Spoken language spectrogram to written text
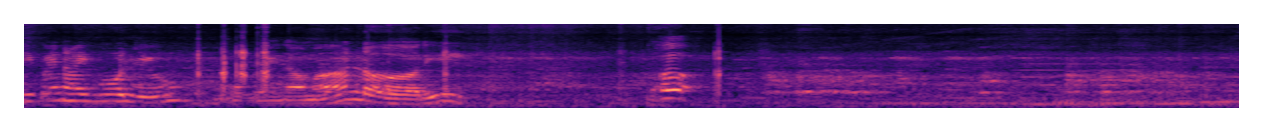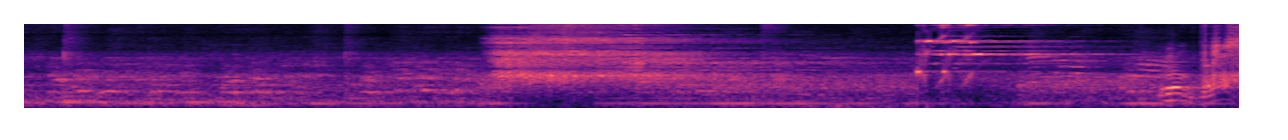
hindi pa yan high volume. Okay naman, Lori. Oh! Well, that's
